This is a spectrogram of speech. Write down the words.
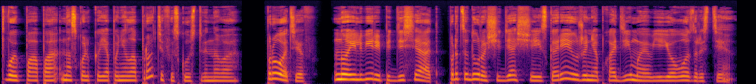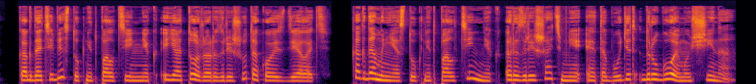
Твой папа, насколько я поняла, против искусственного?» «Против. Но Эльвире 50, процедура щадящая и скорее уже необходимая в ее возрасте. Когда тебе стукнет полтинник, я тоже разрешу такое сделать». Когда мне стукнет полтинник, разрешать мне это будет другой мужчина.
